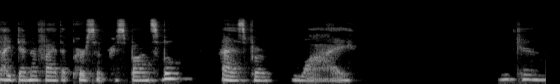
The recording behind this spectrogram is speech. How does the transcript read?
identify the person responsible as for why Okay.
